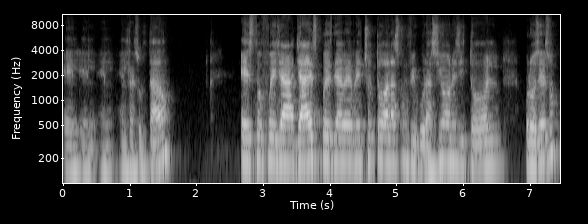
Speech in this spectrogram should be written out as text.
el, el, resultado. Esto fue ya, ya después de haber hecho todas las configuraciones y todo el proceso,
